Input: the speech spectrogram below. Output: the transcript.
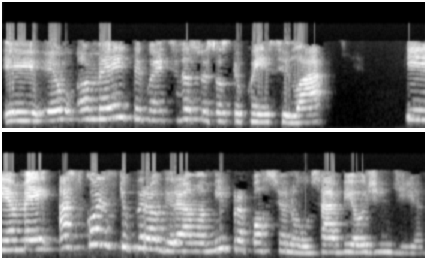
E eu amei ter conhecido as pessoas que eu conheci lá. E amei as coisas que o programa me proporcionou, sabe, hoje em dia.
